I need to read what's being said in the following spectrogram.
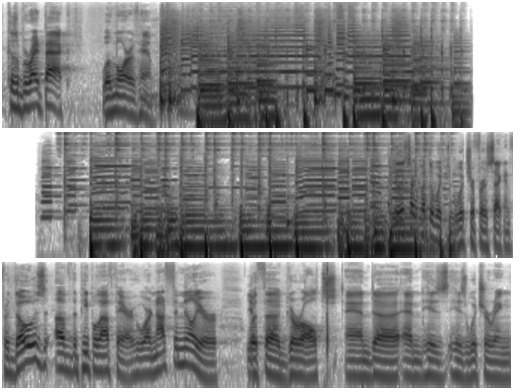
because we'll be right back with more of him. Okay, let's talk about The Witcher for a second. For those of the people out there who are not familiar with uh, Geralt and, uh, and his, his Witchering,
